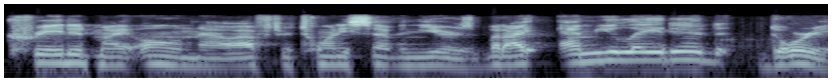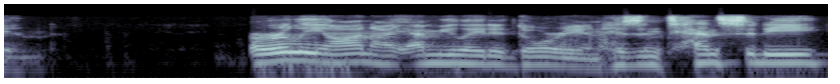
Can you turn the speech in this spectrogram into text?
created my own now after 27 years, but I emulated Dorian. Early on, I emulated Dorian. His intensity,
